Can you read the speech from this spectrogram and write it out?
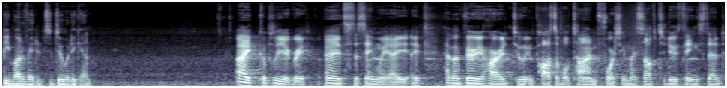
be motivated to do it again. I completely agree. It's the same way. I, I, have a very hard to impossible time forcing myself to do things that,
